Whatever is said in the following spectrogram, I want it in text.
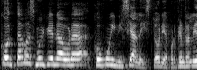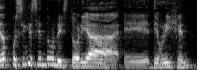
Contabas muy bien ahora cómo inicia la historia, porque en realidad pues sigue siendo una historia eh, de origen.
